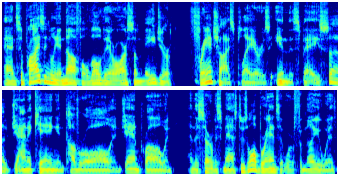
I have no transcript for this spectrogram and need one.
And surprisingly enough, although there are some major franchise players in the space, uh, Jani-King and Coverall and Jan Pro and and the Service Masters, all brands that we're familiar with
